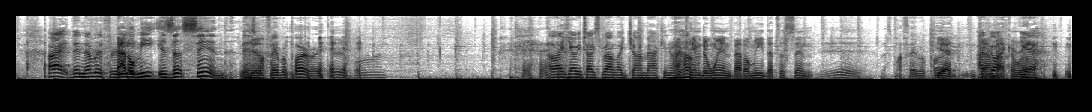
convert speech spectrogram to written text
All right, then number three. battle me is a sin. That's my favorite part right there, boy. I like how he talks about like John McEnroe. I came to win. Battle me. That's a sin. Yeah, that's my favorite part. Yeah, John go- McEnroe. Yeah.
